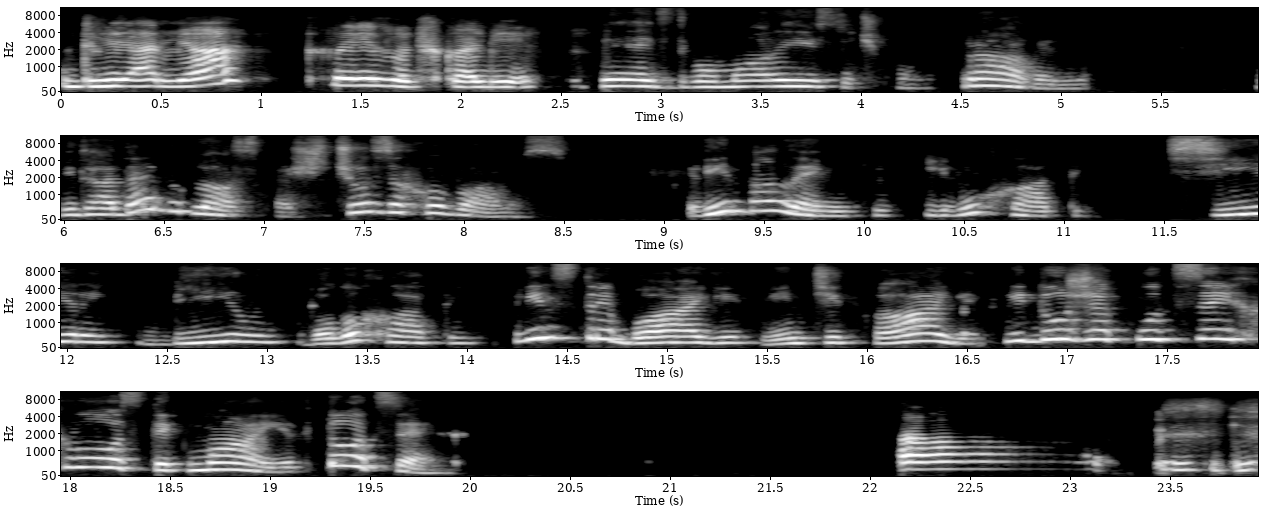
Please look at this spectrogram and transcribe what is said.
Двома рисочками. Молодець, двома рисочками. Правильно. Відгадай, будь ласка, що заховалось? Він маленький і вухатий, сірий, білий, волохатий. Він стрибає, він тікає і дуже куций хвостик має. Хто це? А, з-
